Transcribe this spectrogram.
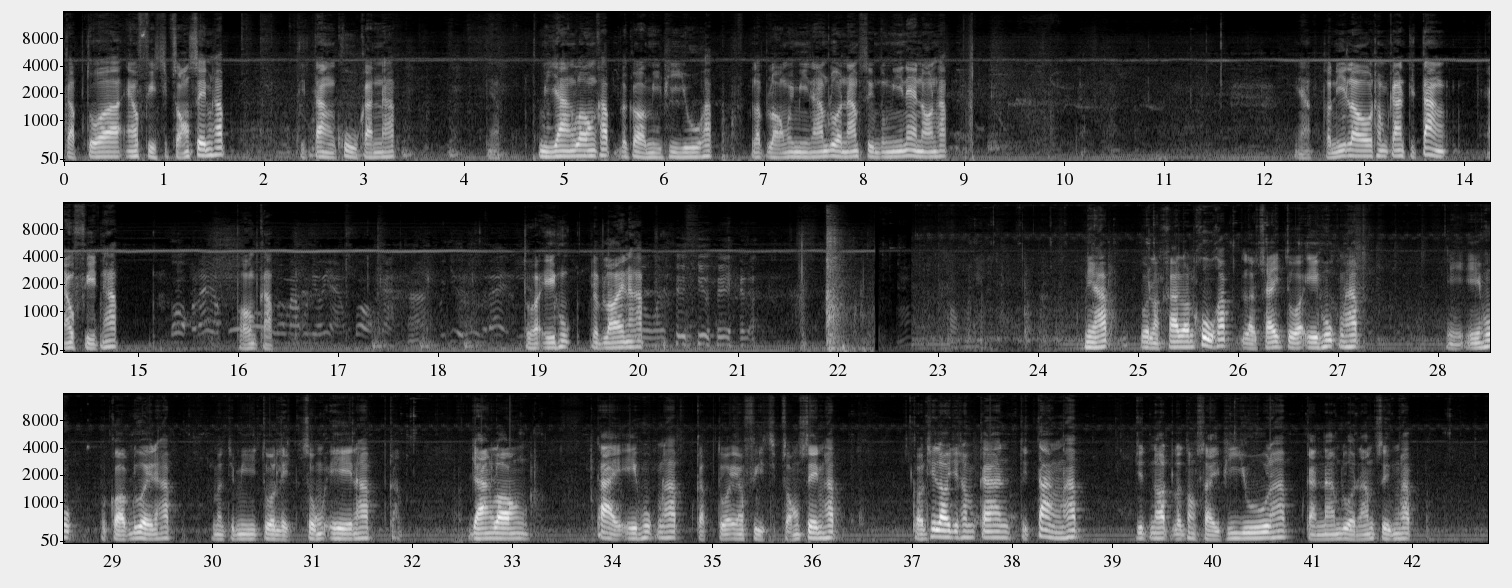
กับตัว l f i 12 เซนครับ ติดตั้งคู่กันนะครับเนี่ยมียางรองครับ แล้วก็มี PU ครับ รับรองไม่มีน้ำรั่วน้ำซึมตรงนี้แน่นอนครับเนี่ยตอนนี้เราทำการติดตั้ง l f i นะครับ พร้อมกับตัว A ฮุกเรียบร้อยนะครับ นี่ครับบนหลังคาร้อนคู่ครับ เราใช้ตัว A ฮุกนะครับนี่ A ฮุกประกอบด้วยนะครับ มันจะมีตัวเหล็กทรง A นะครับ กับยางรองใต้ A ฮุกนะครับ กับตัว L ฟีด12 เซนครับ ก่อนที่เราจะทำการติดตั้งนะครับ ยึดน็อตเราต้องใส่ PU นะครับกันน้ำรั่วน้ำซึมครับ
